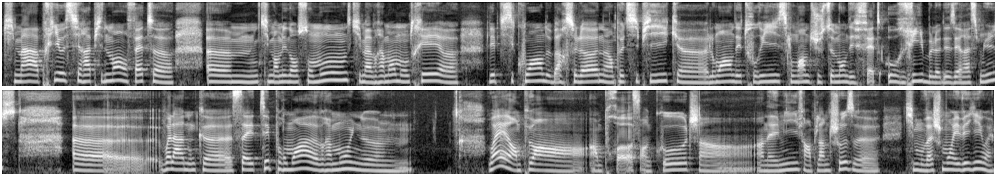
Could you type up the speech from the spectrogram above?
qui m'a appris aussi rapidement en fait, euh, qui m'a emmené dans son monde, qui m'a vraiment montré les petits coins de Barcelone un peu typiques, loin des touristes, loin justement des fêtes horribles des Erasmus. voilà, donc ça a été pour moi vraiment une ouais, un peu un, prof, un coach, un, ami, enfin plein de choses euh, qui m'ont vachement éveillée, ouais.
